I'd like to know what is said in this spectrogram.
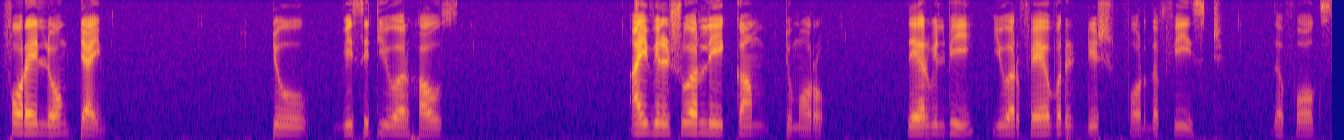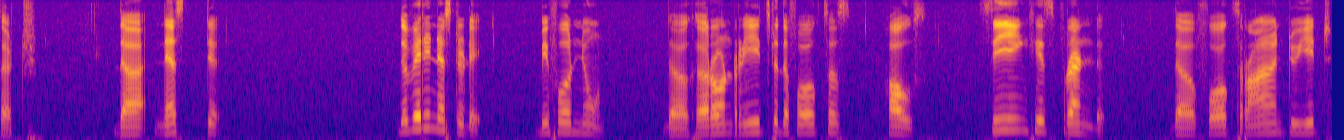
for a long time to visit your house. I will surely come tomorrow. There will be your favorite dish for the feast, the fox said. The next the very next day, before noon, the heron reached the fox's house. Seeing his friend, the fox ran to it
